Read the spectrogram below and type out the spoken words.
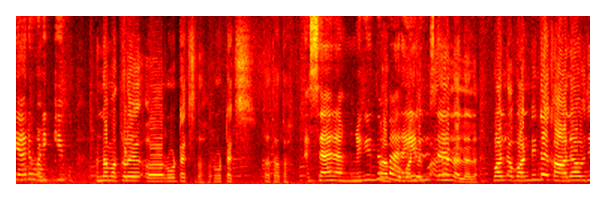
ഞാൻ ഓടിക്കും. എന്നാ മക്കൾ റോട്ടാക്സ് റോട്ടാക്സ്. സാർ അങ്ങനെയൊന്നും പറയരുത് വണ്ടിന്റെ കാലാവധി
